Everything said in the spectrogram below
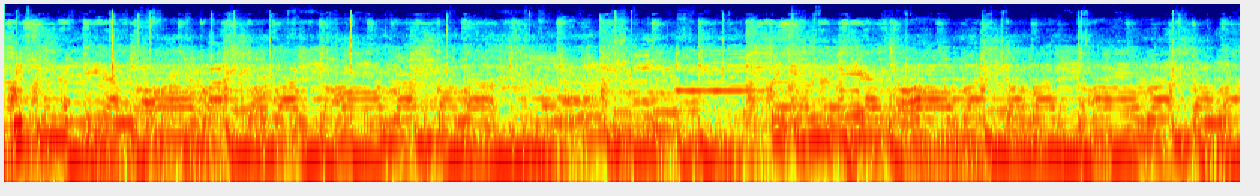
Picking it up over, over, over, over. Picking it up over, over, over, over.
